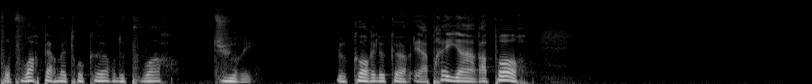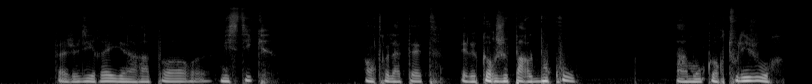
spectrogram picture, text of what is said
pour pouvoir permettre au cœur de pouvoir durer. Le corps et le cœur. Et après, il y a un rapport, enfin je dirais, il y a un rapport euh, mystique entre la tête et le corps. Je parle beaucoup à mon corps tous les jours,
